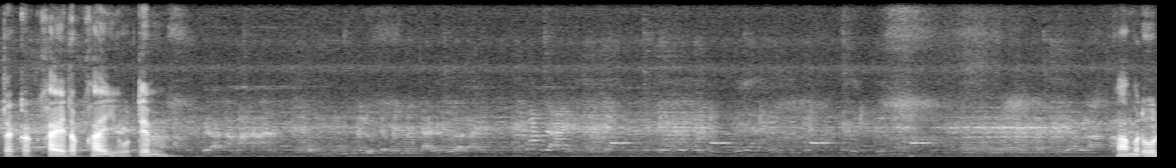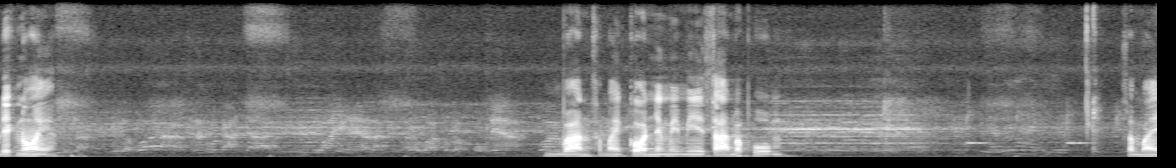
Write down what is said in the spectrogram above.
แต่กับใครต่อใครอยู่เต็มพามาดูเด็กน้อย บ้านสมัยก่อนยังไม่มีสารพระภูมิ สมัย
